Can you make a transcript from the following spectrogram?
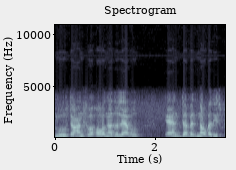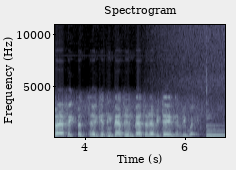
moved on to a whole other level. And uh, but nobody's perfect, but uh, getting better and better every day in every way.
